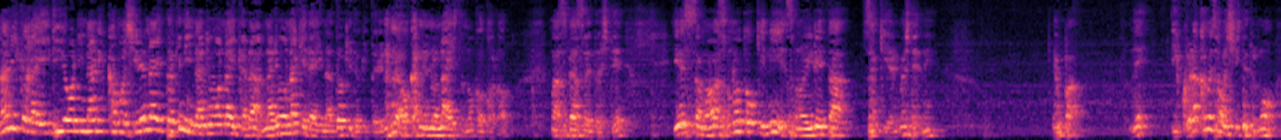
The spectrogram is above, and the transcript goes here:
何かが入りようになるかもしれない時に何もないから何もなければいいなドキドキというのが お金のない人の心。まあそれはそれとして。イエス様はその時にその入れたさっきやりましたよね。やっぱねいくら神様を知ってても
